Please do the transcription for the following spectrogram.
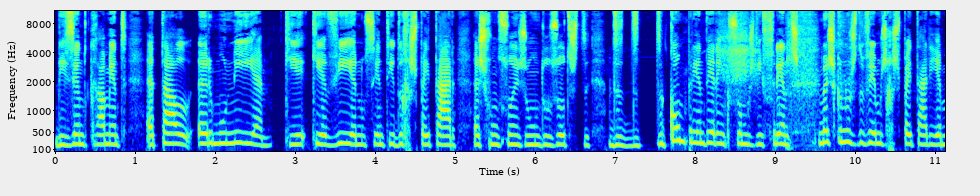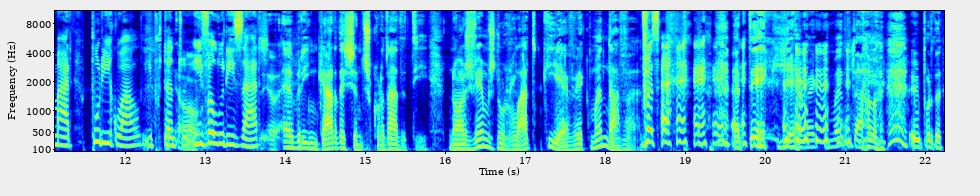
dizendo que realmente a tal harmonia que, que havia no sentido de respeitar as funções um dos outros, de, de, de, de, compreenderem que somos diferentes, mas que nos devemos respeitar e amar por igual e, portanto, oh, e valorizar. A brincar, deixa-me discordar de ti. Nós vemos no relato que Eva é que mandava. É. Até que Eva é que mandava. E, portanto,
